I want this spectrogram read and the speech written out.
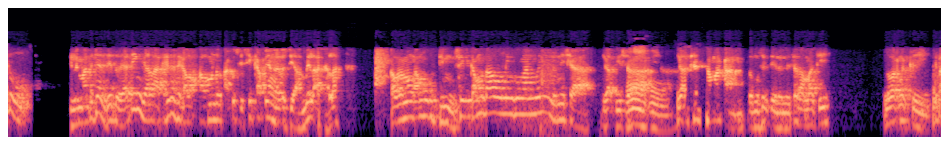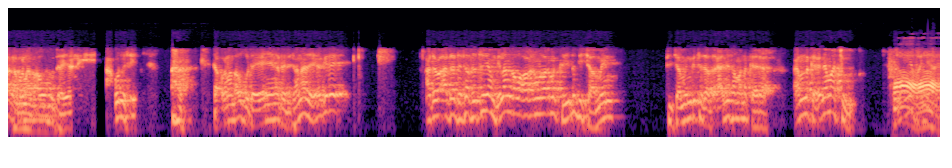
situ. Dilematisnya di situ ya. Tinggal akhirnya sih kalau, kalau menurut aku sih sikap yang harus diambil adalah kalau memang kamu di musik, kamu tahu lingkunganmu ini Indonesia, nggak bisa nggak bisa disamakan bermusik di Indonesia sama di luar negeri. Kita nggak pernah tahu budaya aku nih sih, nggak pernah tahu budayanya yang ada di sana. Ya kira ada ada desa-desa yang bilang kalau orang luar negeri itu dijamin dijamin kesejahteraannya sama negara, karena negaranya maju. Uangnya Ah, banyak. ah.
